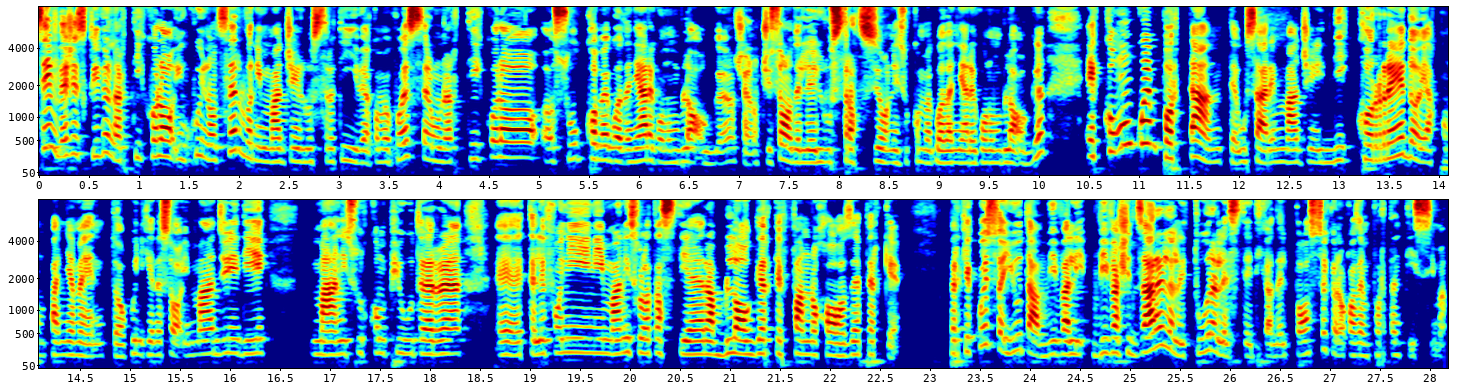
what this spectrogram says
Se invece scrivi un articolo in cui non servono immagini illustrative, come può essere un articolo eh, su come guadagnare con un blog, cioè non ci sono delle illustrazioni su come guadagnare con un blog, è comunque importante usare immagini di corredo e accompagnamento, quindi che ne so, immagini di mani sul computer, eh, telefonini, mani sulla tastiera, blogger che fanno cose, perché? Perché questo aiuta a vivali- vivacizzare la lettura e l'estetica del post, che è una cosa importantissima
